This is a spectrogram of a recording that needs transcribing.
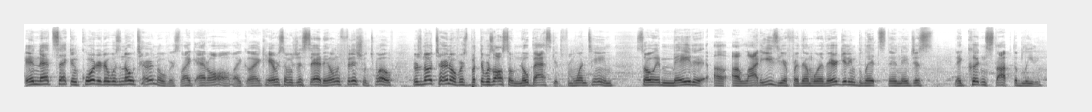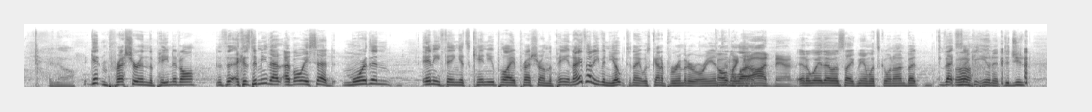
in that second quarter, there was no turnovers, like at all. Like like Harrison was just said, they only finished with twelve. There was no turnovers, but there was also no baskets from one team. So it made it a, a lot easier for them, where they're getting blitzed, and they just they couldn't stop the bleeding. I know. Getting pressure in the paint at all? Because to me, that I've always said more than anything, it's can you apply pressure on the paint? And I thought even Yoke tonight was kind of perimeter oriented. Oh my a lot, God, man. In a way that was like, man, what's going on? But that second unit, did you,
